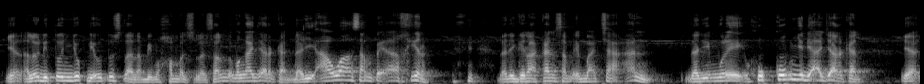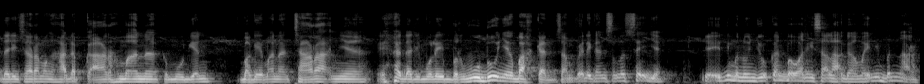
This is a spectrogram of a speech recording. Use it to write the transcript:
Ya, lalu ditunjuk diutuslah Nabi Muhammad SAW untuk mengajarkan dari awal sampai akhir, dari gerakan sampai bacaan, dari mulai hukumnya diajarkan, ya dari cara menghadap ke arah mana, kemudian bagaimana caranya, ya dari mulai berwudunya bahkan sampai dengan selesainya. Ya ini menunjukkan bahwa risalah agama ini benar.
